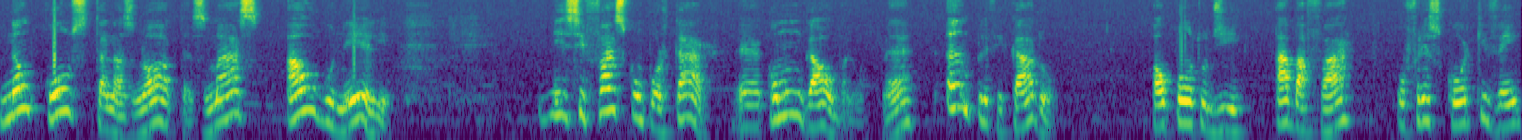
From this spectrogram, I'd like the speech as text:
Não consta nas notas, mas algo nele me se faz comportar é, como um gálbano, né? amplificado ao ponto de abafar o frescor que vem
